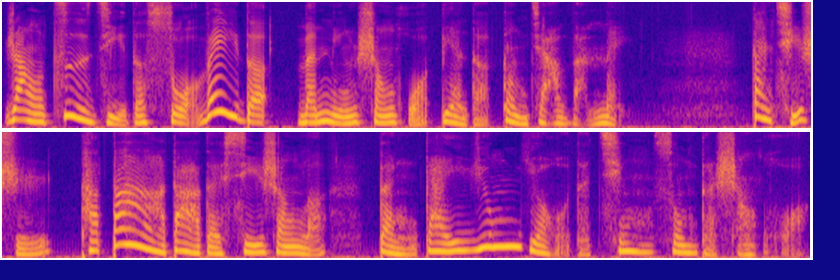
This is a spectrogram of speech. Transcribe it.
让自己的所谓的文明生活变得更加完美。但其实他大大的牺牲了本该拥有的轻松的生活。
